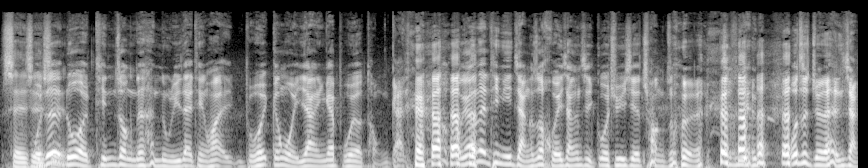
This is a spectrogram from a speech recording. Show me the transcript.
是是，是。我觉得如果听众都很努力在听的话，不会跟我一样，应该不会有同感。我刚刚在听你讲的时候，回想起过去一些创作的经验，我只觉得很想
